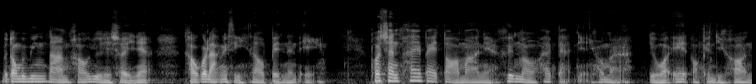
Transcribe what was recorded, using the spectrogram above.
ไม่ต้องไปวิ่งตามเขาอยู่เฉยๆเนี่ยเขาก็รักในสิ่งที่เราเป็นนั่นเอง เพราะฉันไพ่ใบต่อมาเนี่ยขึ้นมาไพ่แปดเหรียญเข้ามา หรือว่า eight of pentacle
